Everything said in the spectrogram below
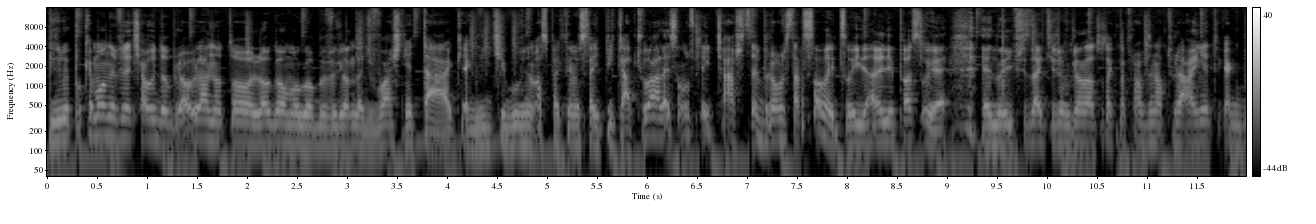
Gdyby Pokémony wleciały do Brawla, no to logo mogłoby wyglądać właśnie tak. Jak widzicie, głównym aspektem jest tutaj Pikachu, ale są w tej czaszce Brawl Starsowej, co idealnie pasuje. E, No i przyznajcie, że wygląda to tak naprawdę naturalnie, tak jakby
